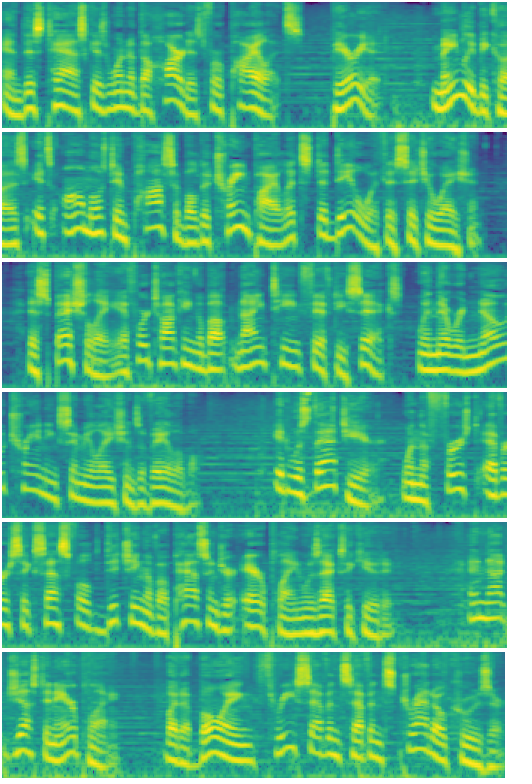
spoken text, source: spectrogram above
and this task is one of the hardest for pilots, period. Mainly because it's almost impossible to train pilots to deal with this situation, especially if we're talking about 1956 when there were no training simulations available. It was that year when the first ever successful ditching of a passenger airplane was executed and not just an airplane, but a Boeing 377 Stratocruiser,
